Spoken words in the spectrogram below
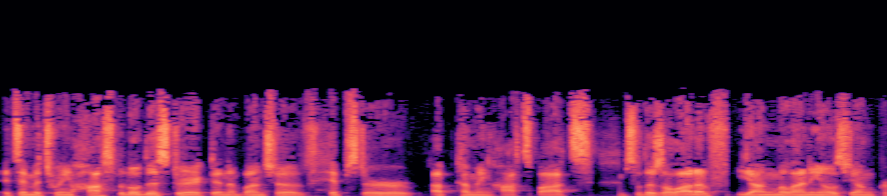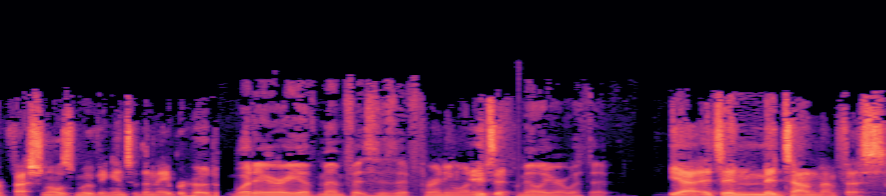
It's in between hospital district and a bunch of hipster upcoming hotspots. So there's a lot of young millennials, young professionals moving into the neighborhood. What area of Memphis is it for anyone who's familiar with it? Yeah, it's in Midtown Memphis.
